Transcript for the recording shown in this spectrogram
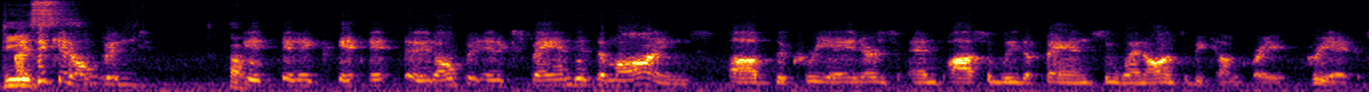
DC... I think it opened. Oh. It, it, it, it, it opened it expanded the minds of the creators and possibly the fans who went on to become creators.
